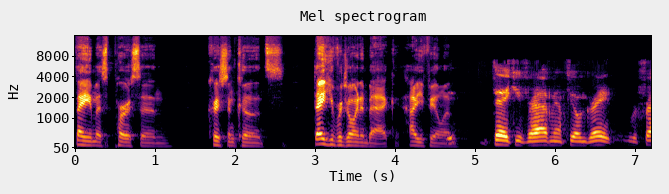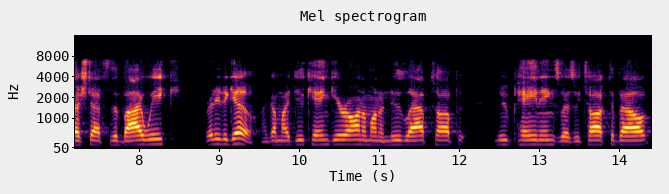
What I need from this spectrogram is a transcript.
famous person, Christian Kuntz. Thank you for joining back. How are you feeling? Thank you for having me. I'm feeling great. Refreshed after the bye week, ready to go. I got my Duquesne gear on. I'm on a new laptop, new paintings, as we talked about.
